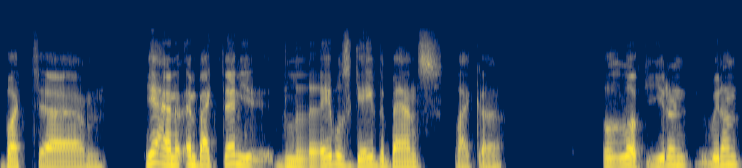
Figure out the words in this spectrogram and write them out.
but um, yeah, and, and back then you the labels gave the bands like a look, you don't we don't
